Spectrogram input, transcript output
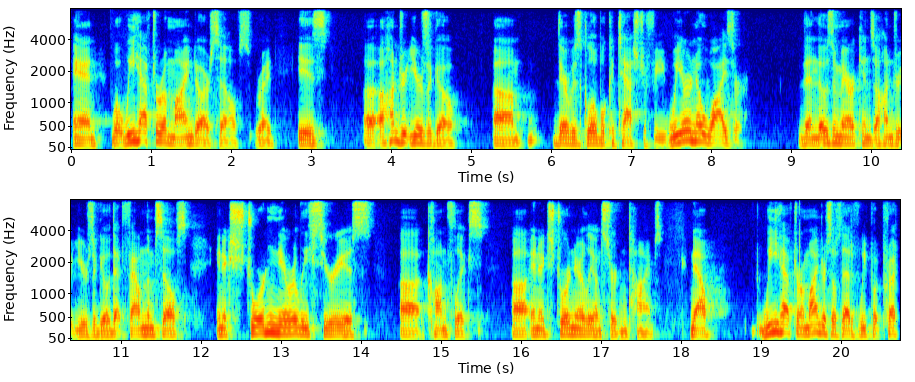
And what we have to remind ourselves, right, is uh, a uh, hundred years ago, um, there was global catastrophe. We are no wiser than those Americans a hundred years ago that found themselves in extraordinarily serious uh, conflicts uh, in extraordinarily uncertain times. Now, we have to remind ourselves that if we put pressure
